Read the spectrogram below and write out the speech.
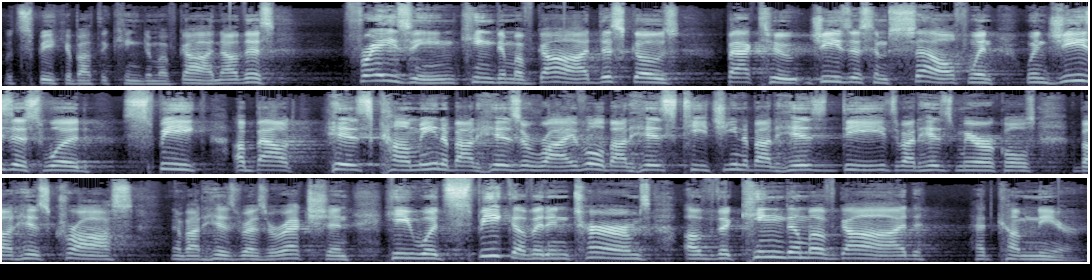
would speak about the kingdom of God. Now, this phrasing, kingdom of God, this goes back to Jesus himself when, when Jesus would speak about his coming, about his arrival, about his teaching, about his deeds, about his miracles, about his cross, about his resurrection. He would speak of it in terms of the kingdom of God had come near.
